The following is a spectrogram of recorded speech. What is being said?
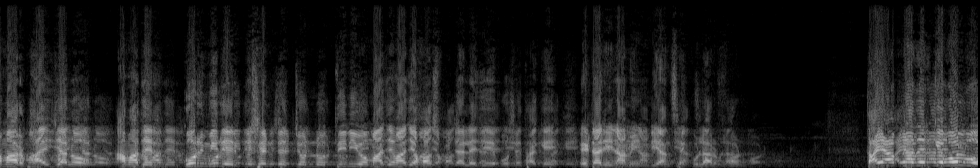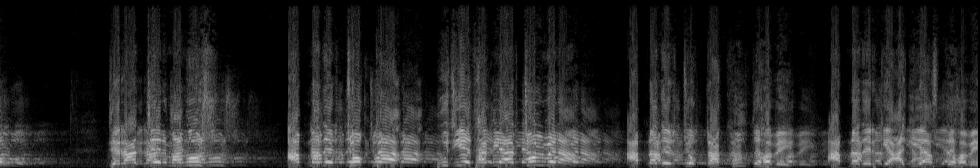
আমার ভাই যেন আমাদের কর্মীদের পেশেন্টের জন্য তিনিও মাঝে মাঝে হসপিটালে যে বসে থাকে। এটারই নাম ইন্ডিয়ান সেকুলার ফ্রন্ট। তাই আপনাদেরকে বলব যে রাজ্যের মানুষ আপনাদের চোখটা বুঝিয়ে থাকলে আর চলবে না। আপনাদের চোখটা খুলতে হবে আপনাদেরকে আগিয়ে আসতে হবে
